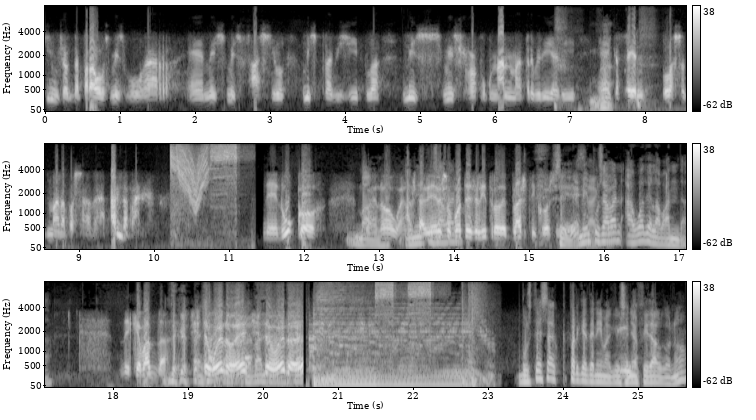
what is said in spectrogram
quin joc de paraules més vulgar, eh? més, més fàcil, més previsible, més, més repugnant, m'atreviria a dir, eh? que feien la setmana passada. Endavant. Nenuco. Va. Bueno, bueno, A mí está me bien posaban- esos botes de litro de plástico, sí. Sí, a mi em posaven agua de lavanda. ¿De qué banda? Chiste Exacte, bueno, de ¿eh? Chiste bueno, ¿eh? Vostè sap per què tenim aquí el senyor Fidalgo, no?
